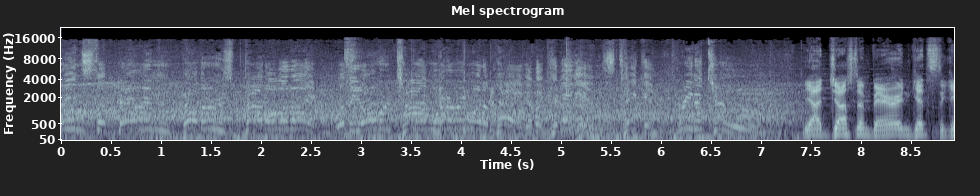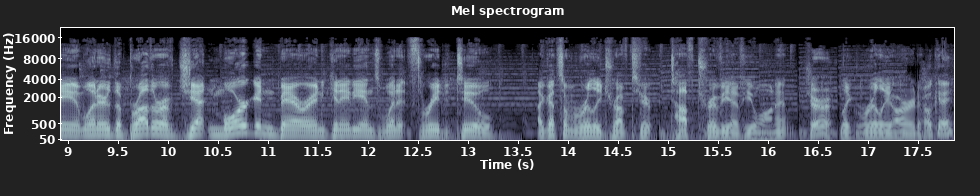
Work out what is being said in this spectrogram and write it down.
wins the Barron Brothers battle tonight with the overtime winner in Winnipeg, and the Canadiens take it 3 to 2. Yeah, Justin Barron gets the game winner. The brother of Jet Morgan Barron. Canadiens win it three to two. I got some really tough, tough trivia if you want it. Sure. Like really hard. Okay.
